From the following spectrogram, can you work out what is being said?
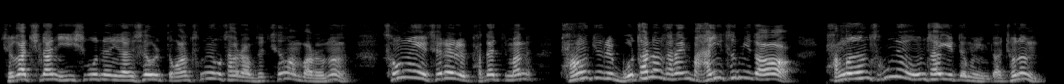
제가 지난 25년이라는 세월 동안 성령 사를 하면서 체험한 바로는 성령의 세례를 받았지만 방언 기도를 못하는 사람이 많이 있습니다. 방언은 성령의 은사이기 때문입니다. 저는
